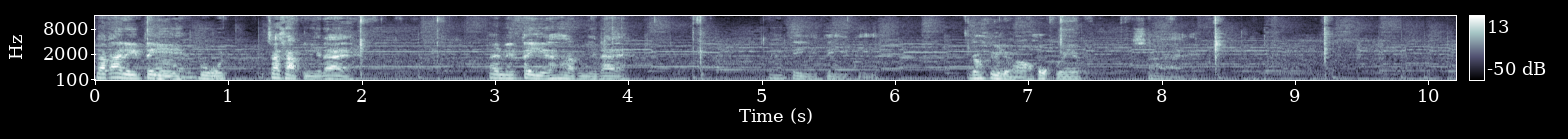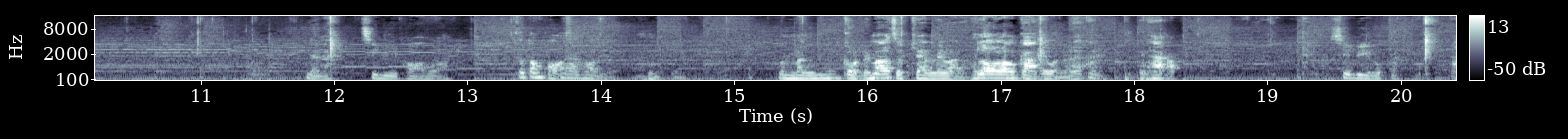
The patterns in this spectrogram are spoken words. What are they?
แล้วก็อันนี้ตีอืม บูทจะสลับอย่างนี้ได้ อันนี้ตีจะสลับอย่างนี้ได้ใช่ตีตีตี ก็คือเหลือหกเวฟใช่ เดี๋ยวนะซีบีพอป่ะก็ต้องพอสิน่าพออยู่มั นมันกดได้มากสุดแค่นั้นเลยว่ะให้เราเรากาดดูก่อนนะเนี่ยเป็นห้าครับซีบีลุกไป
